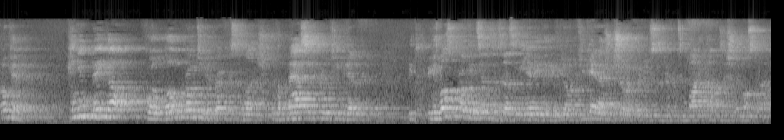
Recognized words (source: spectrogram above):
okay, can you make up for a low protein at breakfast and lunch with a massive protein dinner? Because muscle protein synthesis doesn't mean anything if you don't, if you can't actually show it produces a difference in body composition and muscle mass.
